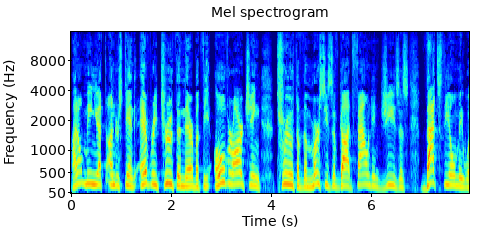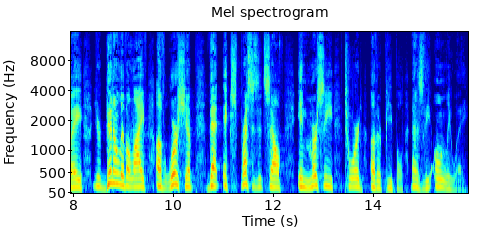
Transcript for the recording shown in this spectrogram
I don't mean you have to understand every truth in there, but the overarching truth of the mercies of God found in Jesus, that's the only way you're going to live a life of worship that expresses itself in mercy toward other people. That is the only way.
